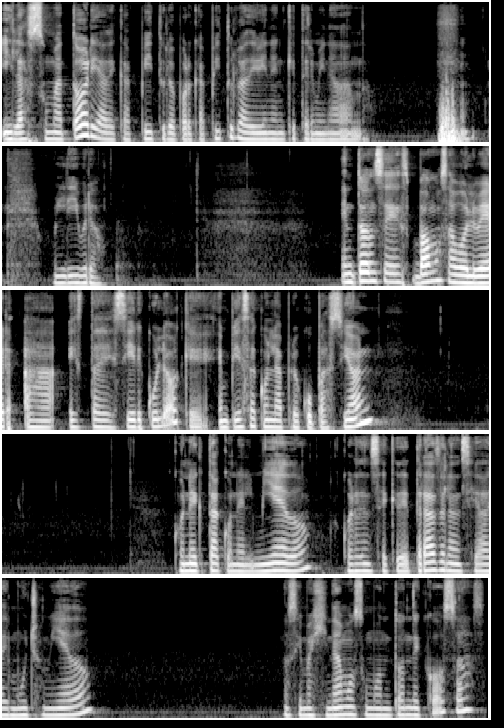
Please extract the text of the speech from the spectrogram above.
Y la sumatoria de capítulo por capítulo, adivinen qué termina dando. Un libro. Entonces vamos a volver a este círculo que empieza con la preocupación, conecta con el miedo. Acuérdense que detrás de la ansiedad hay mucho miedo. Nos imaginamos un montón de cosas,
